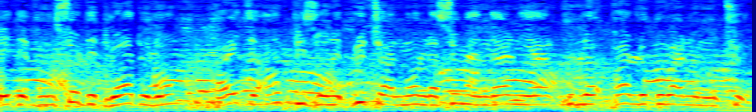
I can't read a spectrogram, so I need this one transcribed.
et défenseur des droits de l'homme, a été emprisonné brutalement la semaine dernière par le gouvernement turc.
